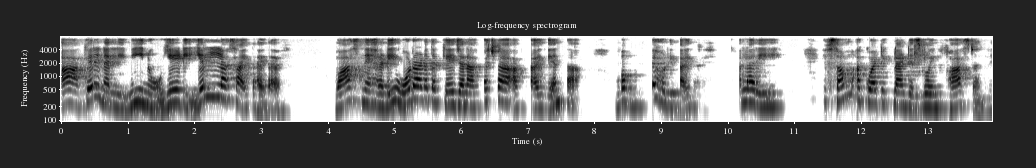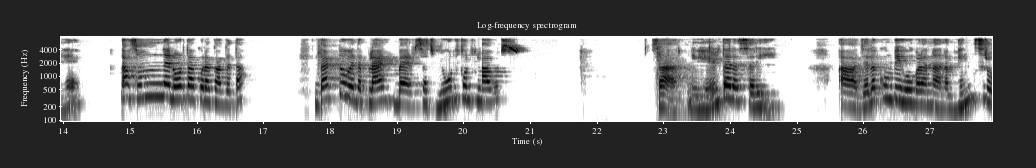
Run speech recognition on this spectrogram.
ಆ ಕೆರೆನಲ್ಲಿ ಮೀನು, ಏಡಿ ಎಲ್ಲ ಸಾಯ್ತಾ ಇದ್ದಾವೆ. ವಾಸನೆ ಹರಡಿ ಓಡಾಡೋದಕ್ಕೆ ಜನ ಕಷ್ಟ ಆಗ್ತಾ ಇದೆ ಅಂತ ಒಬ್ಬೆ ಹೊಡಿತಾ ಇದ್ದಾರೆ. ಅಲ್ಲ ರೀ if some aquatic plant is growing fast ಅಂದ್ರೆ ನಾವು ಸುಮ್ಮನೆ ನೋಡ್ತಾ ಕೂರಕ್ಕಾಗತ್ತಾ? That too when the plant bear such beautiful flowers sir, ನೀವು ಹೇಳ್ತಾ ಸರಿ. ಆ ಜಲಕುಂಬಿ ಹೂಗಳನ್ನ ನಮ್ ಹೆಂಗಸರು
